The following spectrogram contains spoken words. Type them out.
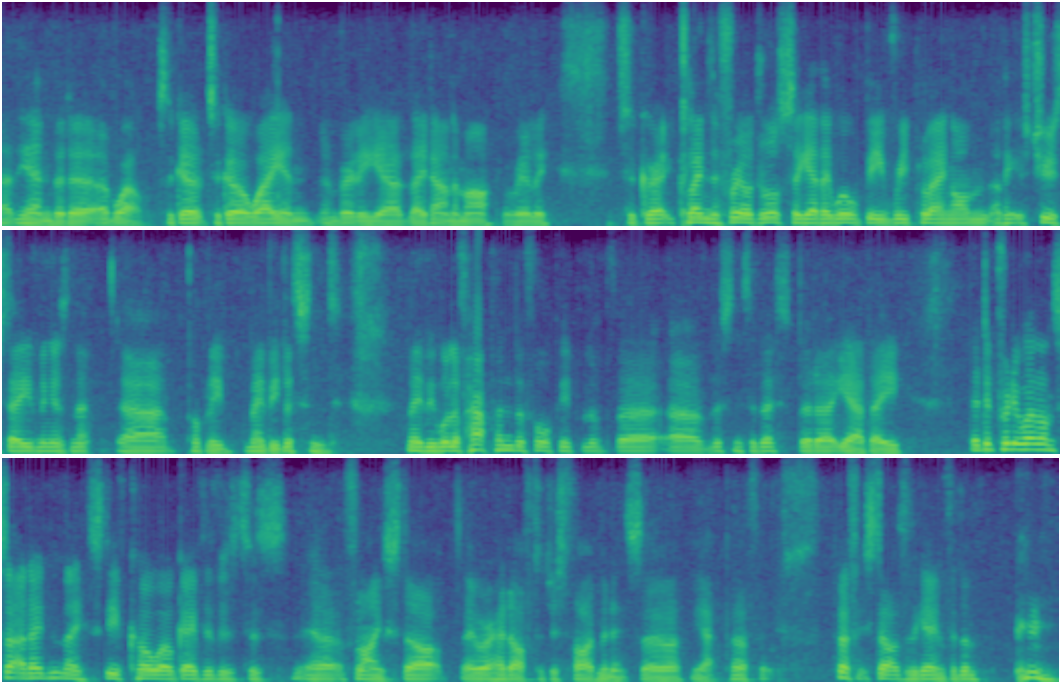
at the end. But uh, well, to go to go away and, and really uh, lay down the marker, really to great, claim the free draws. So yeah, they will be replaying on. I think it's Tuesday evening, isn't it? Uh, probably maybe listened, maybe will have happened before people have uh, uh, listened to this. But uh, yeah, they they did pretty well on Saturday, didn't they? Steve Colwell gave the visitors uh, a flying start. They were ahead after just five minutes. So uh, yeah, perfect, perfect start to the game for them.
